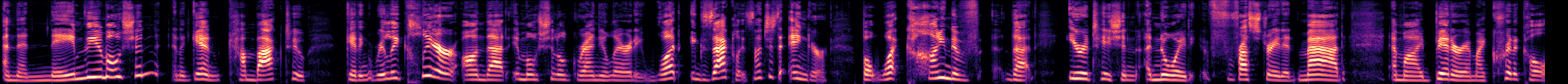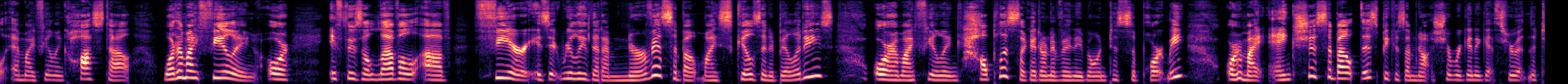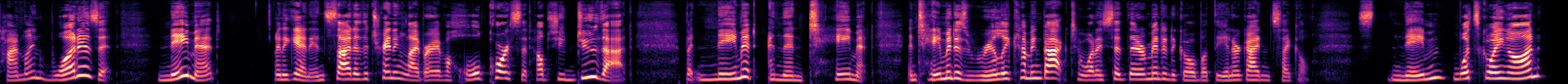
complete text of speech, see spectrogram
And then name the emotion. And again, come back to getting really clear on that emotional granularity. What exactly, it's not just anger, but what kind of that irritation, annoyed, frustrated, mad? Am I bitter? Am I critical? Am I feeling hostile? What am I feeling? Or if there's a level of fear, is it really that I'm nervous about my skills and abilities? Or am I feeling helpless, like I don't have anyone to support me? Or am I anxious about this because I'm not sure we're going to get through it in the timeline? What is it? Name it. And again, inside of the training library, I have a whole course that helps you do that but name it and then tame it. And tame it is really coming back to what I said there a minute ago about the inner guidance cycle. Name what's going on.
